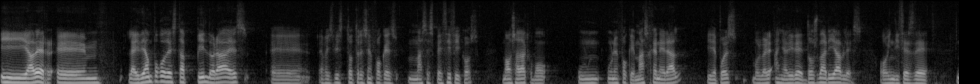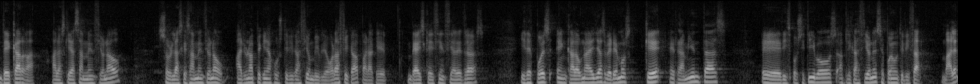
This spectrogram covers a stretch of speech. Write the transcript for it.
Y a ver, eh, la idea un poco de esta píldora es, eh, habéis visto tres enfoques más específicos, vamos a dar como un, enfoque más general y después añadiré dos variables o índices de, de carga a las que ya se han mencionado. Sobre las que se han mencionado haré una pequeña justificación bibliográfica para que veáis que hay ciencia detrás y después en cada una de ellas veremos qué herramientas, eh, dispositivos, aplicaciones se pueden utilizar, ¿vale?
